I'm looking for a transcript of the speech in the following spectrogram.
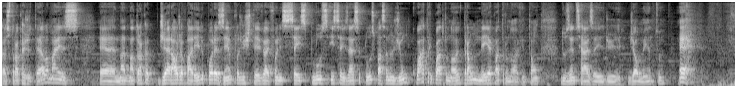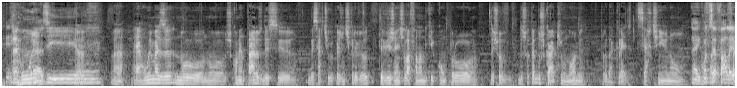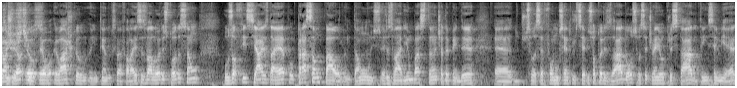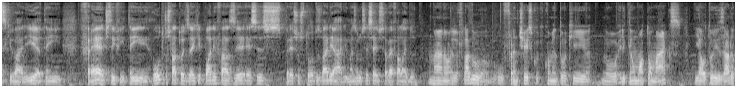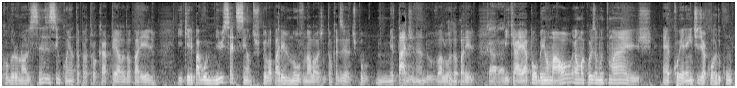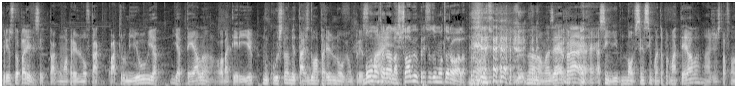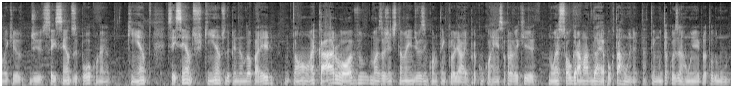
as trocas de tela, mas é, na, na, troca geral de aparelho, por exemplo, a gente teve o iPhone 6 Plus e 6S Plus passando de 1449 para 1649. Então, 200 reais aí de, de aumento. É. É ruim. Brasil. É, é, é ruim, mas no, nos comentários desse, desse artigo que a gente escreveu, teve gente lá falando que comprou. Deixa eu, deixa eu até buscar aqui o nome para dar crédito certinho e não. É, enquanto não você fala, eu acho, eu, eu, eu, acho que eu entendo o que você vai falar. Esses valores todos são os oficiais da Apple para São Paulo. Então, eles variam bastante a depender é, se você for num centro de serviço autorizado ou se você estiver em outro estado, tem ICMS que varia, tem fretes, enfim, tem outros fatores aí que podem fazer esses preços todos variarem. Mas eu não sei se é isso que você vai falar, Edu. Não, não. Eu ia falar do o Francesco que comentou que no, ele tem um Motomax e a autorizada cobrou 950 para trocar a tela do aparelho e que ele pagou 1.700 pelo aparelho novo na loja. Então, quer dizer, tipo, metade né, do valor uhum. do aparelho. Caralho. E que a Apple, bem ou mal, é uma coisa muito mais é, coerente de acordo com o preço do aparelho. Você paga um aparelho novo está 4 mil e a, e a tela, ou a bateria, não custa metade de um aparelho novo. É um preço Boa, mais... Motorola, sobe o preço do Motorola. Pronto. não, não, mas é para, assim, 950 por uma tela. A gente está falando aqui de 600 e pouco, né? 500, 600, 500, dependendo do aparelho. Então é caro, óbvio, mas a gente também de vez em quando tem que olhar para a concorrência para ver que não é só o gramado da Apple que tá ruim, né? Tá, tem muita coisa ruim aí para todo mundo.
